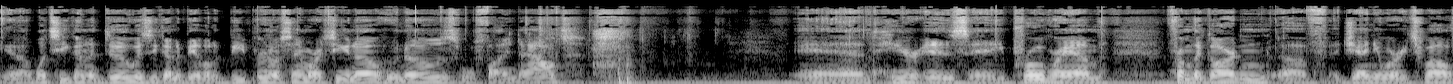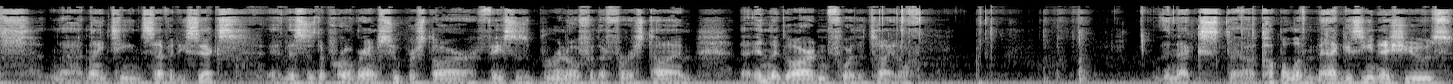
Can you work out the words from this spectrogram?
You know, what's he going to do? Is he going to be able to beat Bruno Sammartino? Who knows? We'll find out. And here is a program from the Garden of January 12th, uh, 1976. And this is the program Superstar faces Bruno for the first time in the Garden for the title. The next uh, couple of magazine issues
